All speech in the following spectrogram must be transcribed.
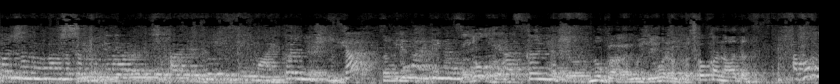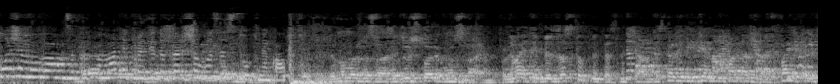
можемо вам запропонувати знімають. Так? Конечно. Ну как, мы же не можем, сколько надо. Або можемо вам запропонувати пройти до першого заступника. Слушайте, ну мы же знаем, эту историю мы знаем. Давайте без заступника сначала. Вы скажите, где нам подождать. Поехали.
